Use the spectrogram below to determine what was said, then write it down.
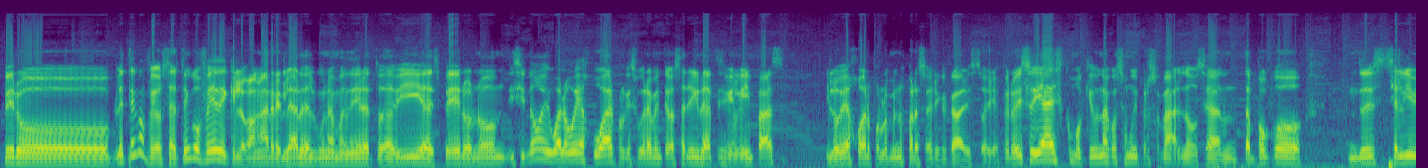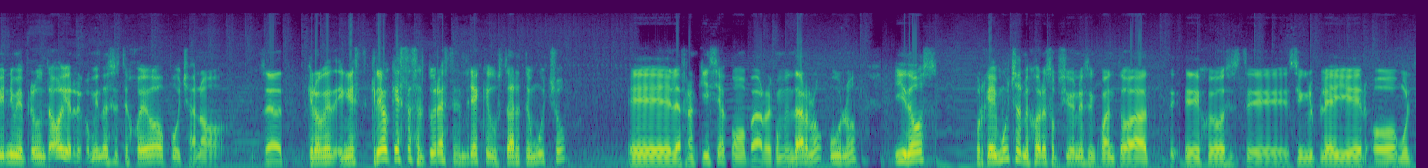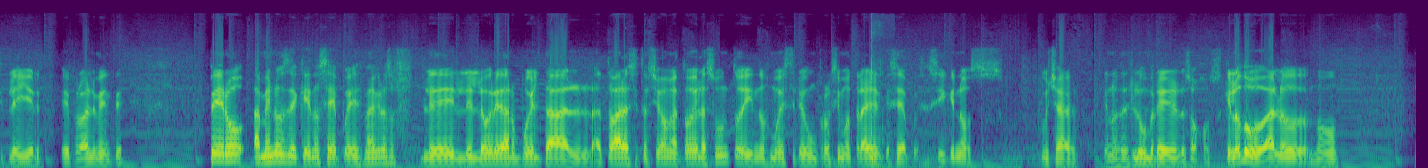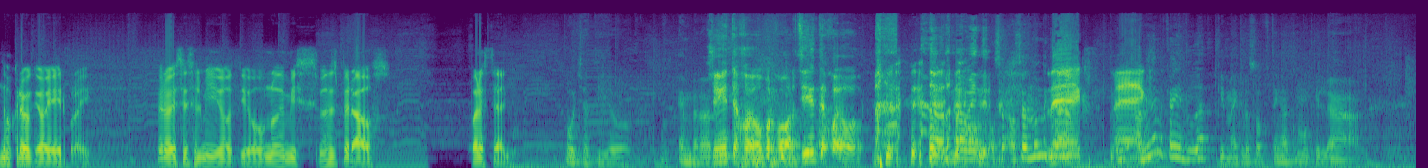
Pero le tengo fe, o sea, tengo fe de que lo van a arreglar de alguna manera todavía, espero, ¿no? Y si no, igual lo voy a jugar porque seguramente va a salir gratis en el Game Pass y lo voy a jugar por lo menos para saber que acaba la historia. Pero eso ya es como que una cosa muy personal, ¿no? O sea, tampoco. Entonces, si alguien viene y me pregunta, oye, ¿recomiendas este juego? Pucha, no. O sea, creo que, en este, creo que a estas alturas tendría que gustarte mucho eh, la franquicia como para recomendarlo, uno. Y dos, porque hay muchas mejores opciones en cuanto a eh, juegos este, single player o multiplayer, eh, probablemente pero a menos de que, no sé, pues Microsoft le, le logre dar vuelta a toda la situación, a todo el asunto y nos muestre un próximo trailer que sea pues así que nos, escucha, que nos deslumbre los ojos. Que lo dudo, ¿eh? lo dudo, no, no creo que vaya a ir por ahí. Pero ese es el mío, tío, uno de mis más esperados para este año. Pucha, tío, en verdad. Siguiente juego, por favor, siguiente juego. no, no, o, sea, o, sea, no me next, cae, next. A mí no me cae en duda que Microsoft tenga como que la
